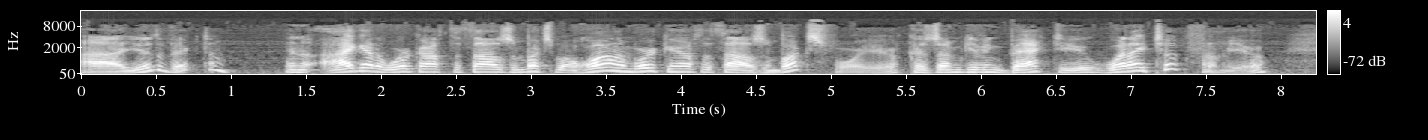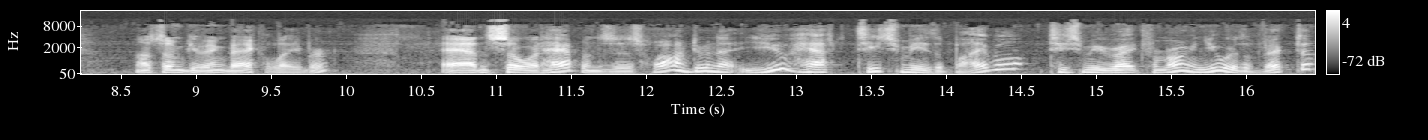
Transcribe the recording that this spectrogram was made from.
Uh, you're the victim, and I got to work off the thousand bucks. But while I'm working off the thousand bucks for you, because I'm giving back to you what I took from you, so I'm giving back labor. And so what happens is, while I'm doing that, you have to teach me the Bible, teach me right from wrong, and you were the victim.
